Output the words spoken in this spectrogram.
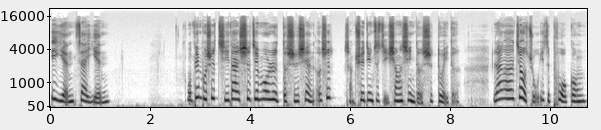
一言再言。我并不是期待世界末日的实现，而是想确定自己相信的是对的。然而，教主一直破功，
